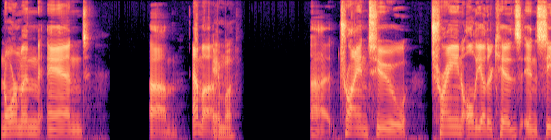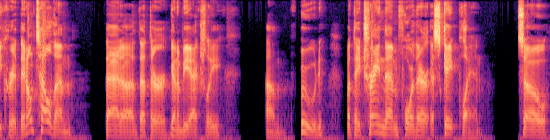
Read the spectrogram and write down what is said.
Norman and um, Emma, Emma. uh, trying to train all the other kids in secret. They don't tell them that uh, that they're going to be actually um, food, but they train them for their escape plan. So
